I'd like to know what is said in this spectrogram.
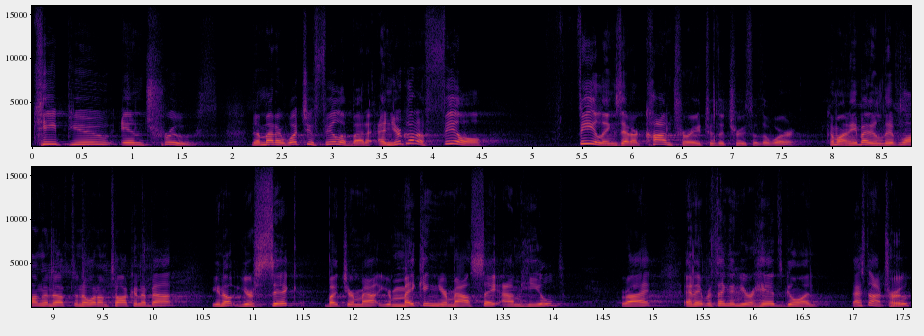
keep you in truth, no matter what you feel about it. And you're going to feel feelings that are contrary to the truth of the Word. Come on, anybody live long enough to know what I'm talking about? You know, you're sick, but your mouth, you're making your mouth say, I'm healed, right? And everything in your head's going, that's not true.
